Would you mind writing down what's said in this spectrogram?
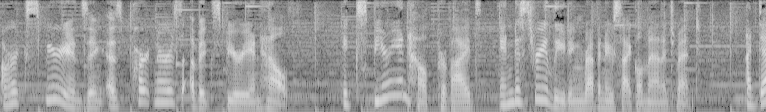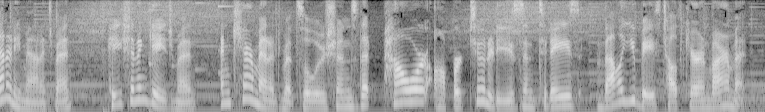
are experiencing as partners of Experian Health. Experian Health provides industry leading revenue cycle management, identity management, patient engagement, and care management solutions that power opportunities in today's value based healthcare environment.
